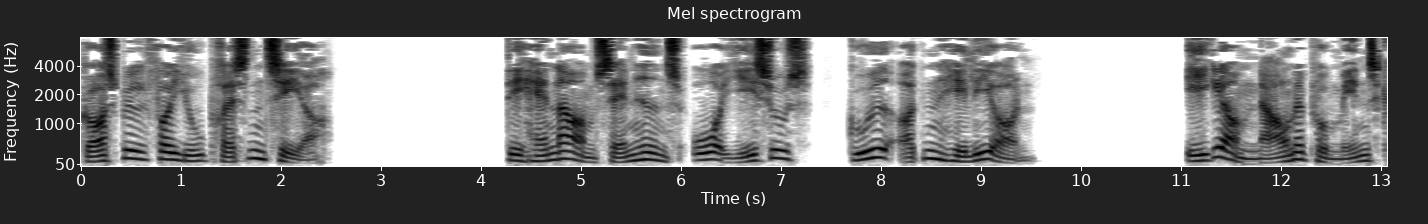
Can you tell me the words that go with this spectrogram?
Gospel for You præsenterer. Det handler om sandhedens ord Jesus, Gud og den hellige ånd. Ikke om navne på mennesker.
